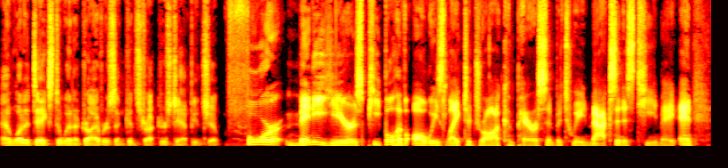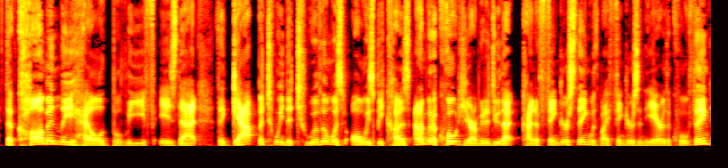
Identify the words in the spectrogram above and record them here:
and what it takes to win a drivers and constructors championship. for many years, people have always liked to draw a comparison between Max and his teammate. And the commonly held belief is that the gap between the two of them was always because, and I'm going to quote here, I'm going to do that kind of fingers thing with my fingers in the air, the quote thing.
